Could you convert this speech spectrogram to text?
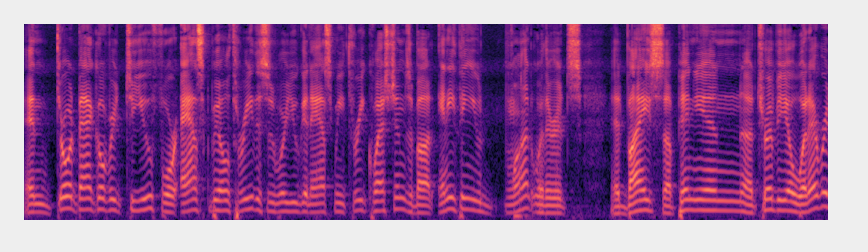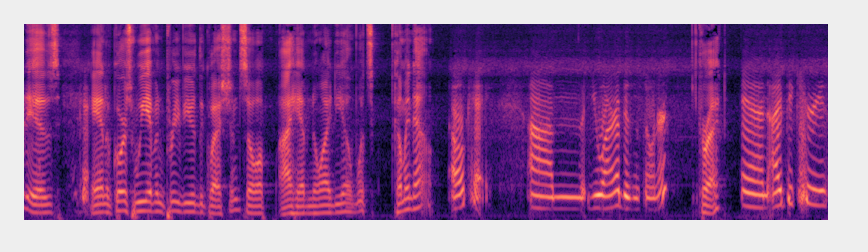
and throw it back over to you for Ask Bill three. This is where you can ask me three questions about anything you want, whether it's advice, opinion, uh, trivia, whatever it is. Okay. And of course, we haven't previewed the question, so I have no idea what's coming down. Okay. Um, you are a business owner. Correct. And I'd be curious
